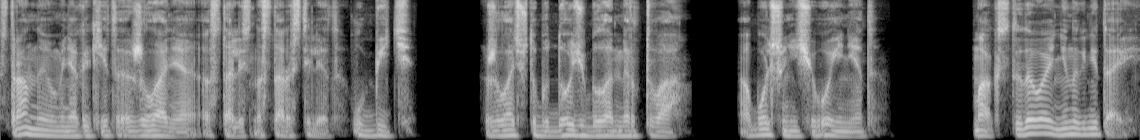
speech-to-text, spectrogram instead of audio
Странные у меня какие-то желания остались на старости лет. Убить. Желать, чтобы дочь была мертва. А больше ничего и нет. «Макс, ты давай не нагнетай»,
